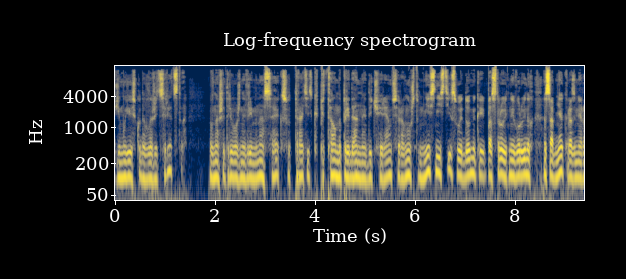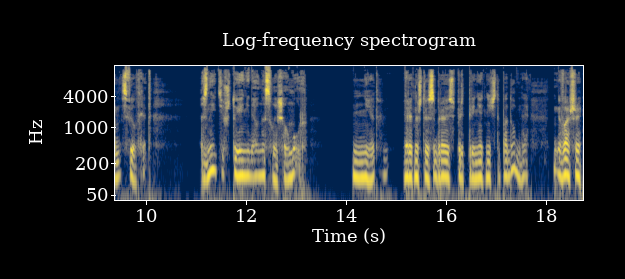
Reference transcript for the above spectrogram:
Ему есть куда вложить средства. В наши тревожные времена Сексу тратить капитал на приданное дочерям все равно, что мне снести свой домик и построить на его руинах особняк размером с Филдхед. Знаете, что я недавно слышал, Мур? Нет. Вероятно, что я собираюсь предпринять нечто подобное. Ваши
